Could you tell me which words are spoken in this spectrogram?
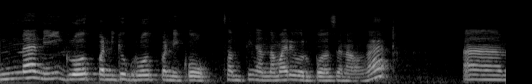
உன்னை நீ க்ரோத் பண்ணிக்கோ க்ரோத் பண்ணிக்கோ. சம்திங் அந்த மாதிரி ஒரு பர்சன் அவங்க. Um,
